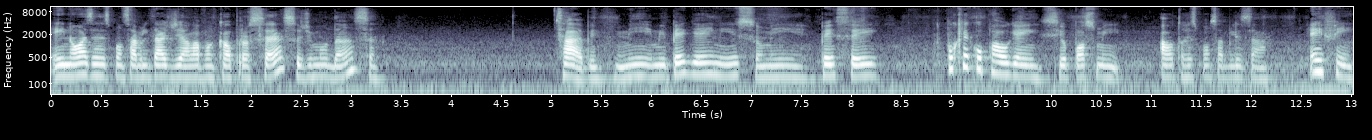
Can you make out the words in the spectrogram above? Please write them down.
em nós a responsabilidade de alavancar o processo de mudança? Sabe, me, me peguei nisso, me pensei. Por que culpar alguém se eu posso me autorresponsabilizar. Enfim,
